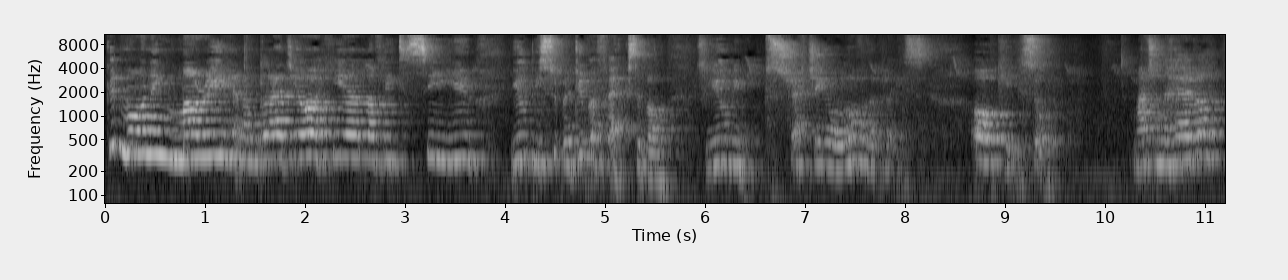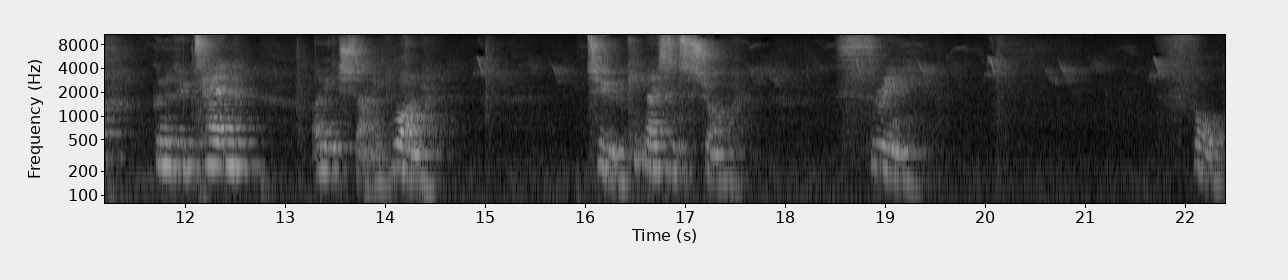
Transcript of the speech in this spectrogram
Good morning, Murray, and I'm glad you're here. Lovely to see you you'll be super duper flexible. So you'll be stretching all over the place. Okay, so imagine the hurdle, Going to do 10 on each side. One, two, keep nice and strong. Three, four,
